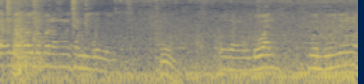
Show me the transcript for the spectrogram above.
May na nakakada ba ng isang milyon yun? Hmm. Isang buwan. Buwan-buwan yun. no?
